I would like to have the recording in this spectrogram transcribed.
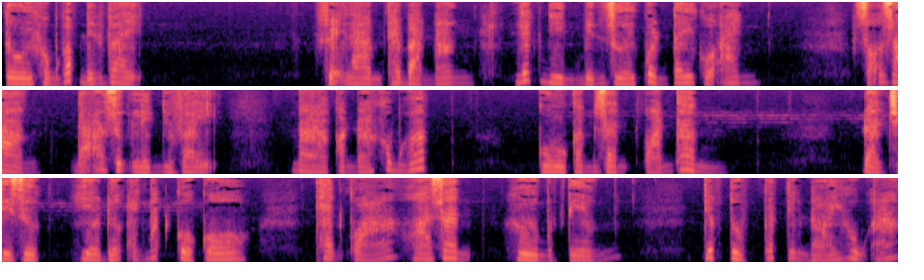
tôi không gấp đến vậy. Vệ làm theo bản năng liếc nhìn bên dưới quần tây của anh. Rõ ràng đã dựng lên như vậy mà còn nói không gấp. Cô cầm giận oán thầm. Đoàn Tri dực hiểu được ánh mắt của cô, thẹn quá hóa giận, hừ một tiếng, tiếp tục cất tiếng nói hung ác.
